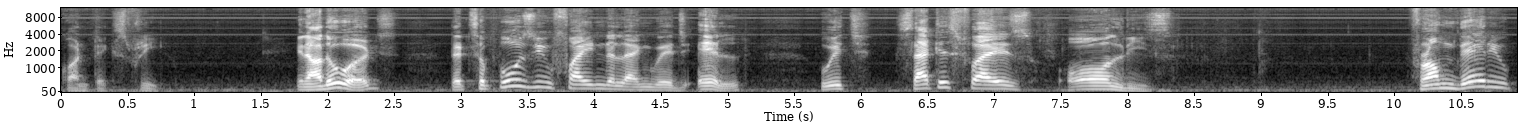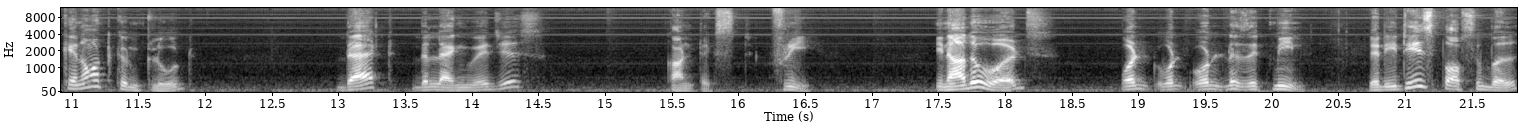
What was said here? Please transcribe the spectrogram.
context free. In other words, that suppose you find a language L which satisfies all these. From there you cannot conclude that the language is context free. In other words, what, what, what does it mean? That it is possible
